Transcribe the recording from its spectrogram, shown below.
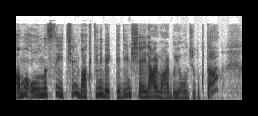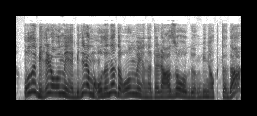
ama olması için vaktini beklediğim şeyler var bu yolculukta. Olabilir, olmayabilir ama olana da olmayana da razı olduğum bir noktada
